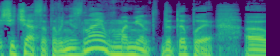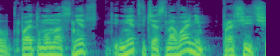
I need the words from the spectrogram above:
сейчас этого не знаем в момент ДТП, э, поэтому у нас нет, нет ведь оснований просить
